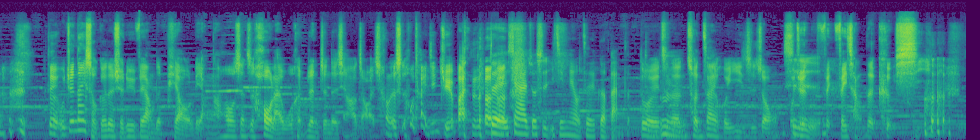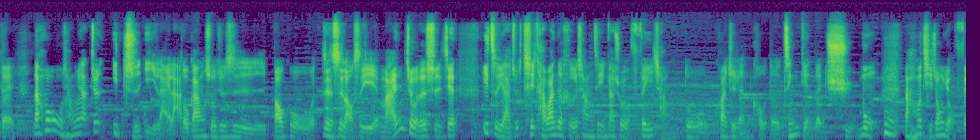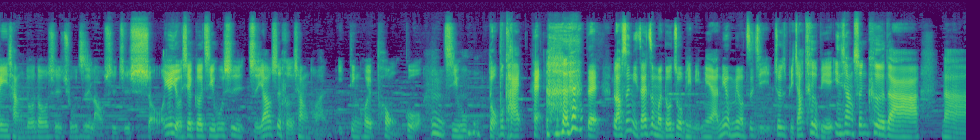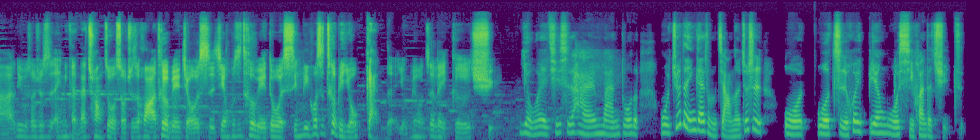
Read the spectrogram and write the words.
对，我觉得那一首歌的旋律非常的漂亮，然后甚至后来我很认真的想要找来唱的时候，它已经绝版了。对，现在就是已经没有这个版本。对，只能存在回忆之中，嗯、我觉得非非常的可惜。对，然后我想问一下，就是一直以来啦，我刚刚说就是包括我认识老师也蛮久的时间，一直以来就是其实台湾的合唱界应该说有非常多脍炙人口的经典的曲目，嗯，然后其中有非常多都是出自老师。师之手，因为有些歌几乎是只要是合唱团一定会碰过，嗯，几乎躲不开。嘿，对，老师你在这么多作品里面啊，你有没有自己就是比较特别印象深刻的啊？那例如说就是，哎，你可能在创作的时候就是花了特别久的时间，或是特别多的心力，或是特别有感的，有没有这类歌曲？有哎、欸，其实还蛮多的。我觉得应该怎么讲呢？就是我我只会编我喜欢的曲子。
